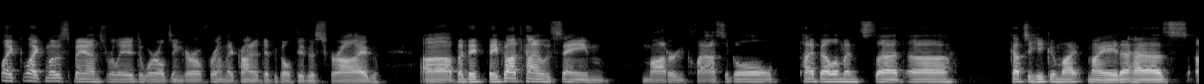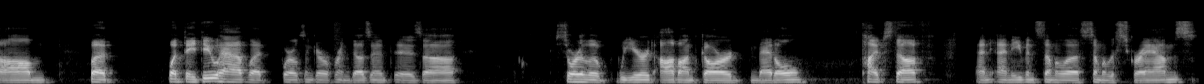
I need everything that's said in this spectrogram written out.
like like most bands related to World's End Girlfriend. They're kind of difficult to describe, uh, but they they've got kind of the same modern classical type elements that uh, Katsuhiko Ma- Maeda has. Um, but what they do have that World's End Girlfriend doesn't is uh, sort of the weird avant-garde metal type stuff, and and even some of the some of the scrams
